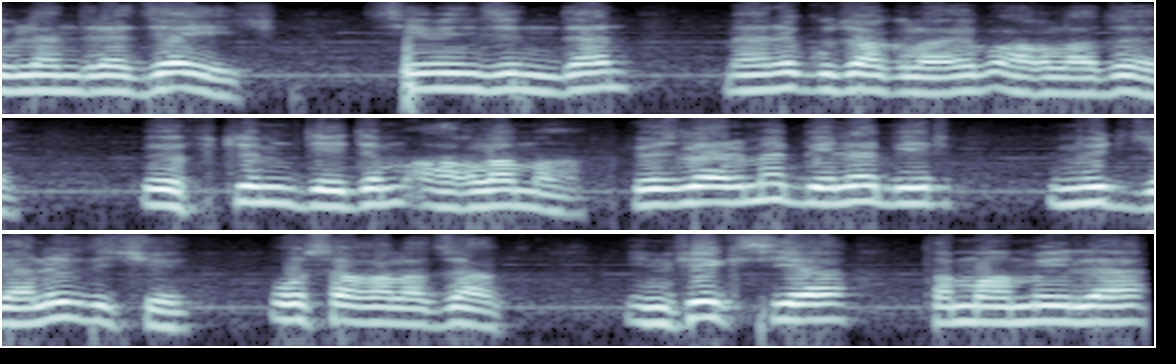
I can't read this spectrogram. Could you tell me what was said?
evləndirəcəyik. Sevincindən məni qucaqlayıb ağladı. Öpdüm, dedim ağlama. Gözlərimə belə bir ümid gəlirdi ki, o sağalacaq. İnfeksiya tamamilə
